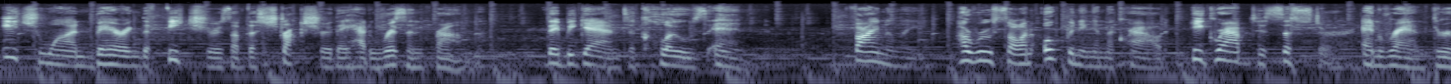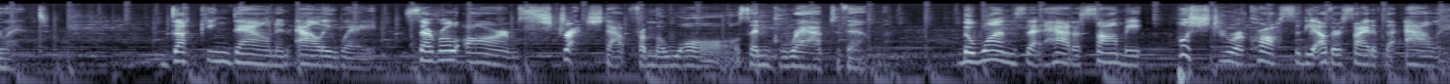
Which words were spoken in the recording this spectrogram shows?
each one bearing the features of the structure they had risen from. They began to close in. Finally, Haru saw an opening in the crowd. He grabbed his sister and ran through it. Ducking down an alleyway, several arms stretched out from the walls and grabbed them. The ones that had Asami pushed her across to the other side of the alley,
